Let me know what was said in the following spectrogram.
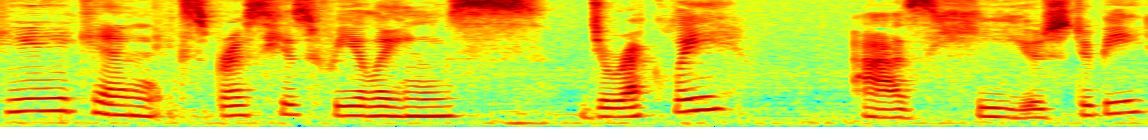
he can express his feelings directly as he used to be,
